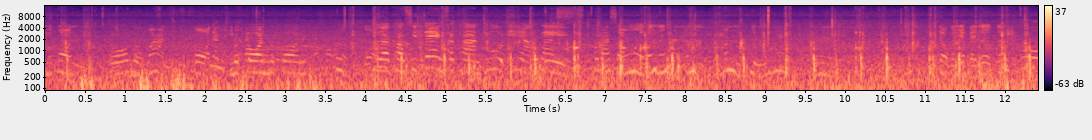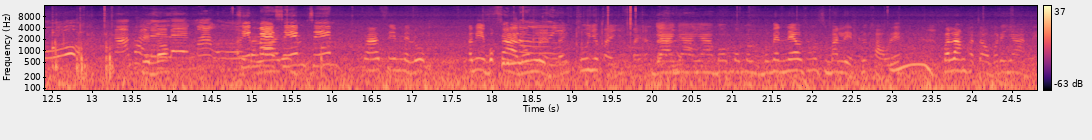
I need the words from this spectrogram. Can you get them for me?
เมื่อก่อนโอ้เมื่เมื่ออวานก่อนเมื่อก่อนเมื่อก่อนเออก่อนเพื่อเขาสิแจ้งสถานทูตอีหยังที่เพราะว่าสองมือบางนึงหันมันมันขึ้นมันแห้งอืมเจ้าก็อย่าไปเลิกเด้อโอ้น้ำทะเลแรงมากเลย ซิมแม่ซิมซิมปลาซิมแม่ลูก อันนี้บ่กล้าลงเล่นเลยตู้อย่าไปอย่าไปอันยายายาบ่บ่บ่บ่แม่นแนวทั้งสิมาเล่นคือเขาเด้อืมฝรั่งเขาเจ้าบ่ได้ย่านเด้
